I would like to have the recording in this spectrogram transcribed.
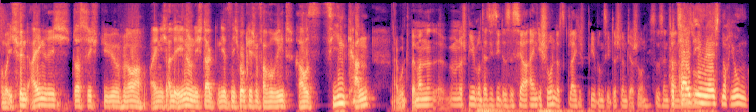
Aber ich finde eigentlich, dass sich die ja eigentlich alle ähneln und ich da jetzt nicht wirklich einen Favorit rausziehen kann. Na gut, wenn man, wenn man das Spiel grundsätzlich sieht, ist es ja eigentlich schon das gleiche Spielprinzip, das stimmt ja schon. Ist Verzeiht so ihm, er ist noch jung.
